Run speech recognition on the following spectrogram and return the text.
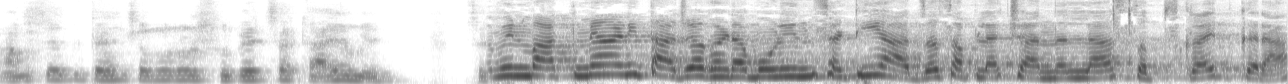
आमच्या बी त्यांच्या बरोबर शुभेच्छा कायम आहेत. नवीन बातम्या आणि ताज्या घडामोडींसाठी आजच आपल्या चॅनलला सबस्क्राईब करा.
